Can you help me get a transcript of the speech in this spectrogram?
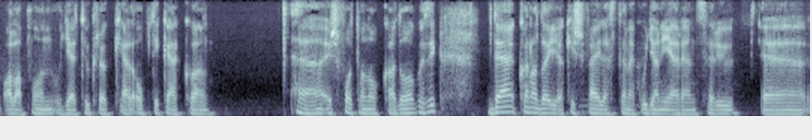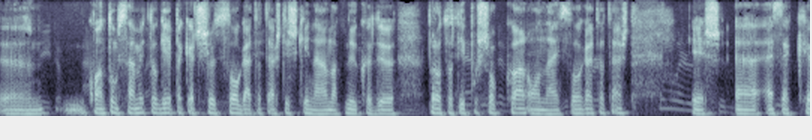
alapon, ugye tükrökkel, optikákkal és fotonokkal dolgozik, de kanadaiak is fejlesztenek ugyanilyen rendszerű kvantumszámítógépeket, sőt szolgáltatást is kínálnak működő prototípusokkal, online szolgáltatást, és ezek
